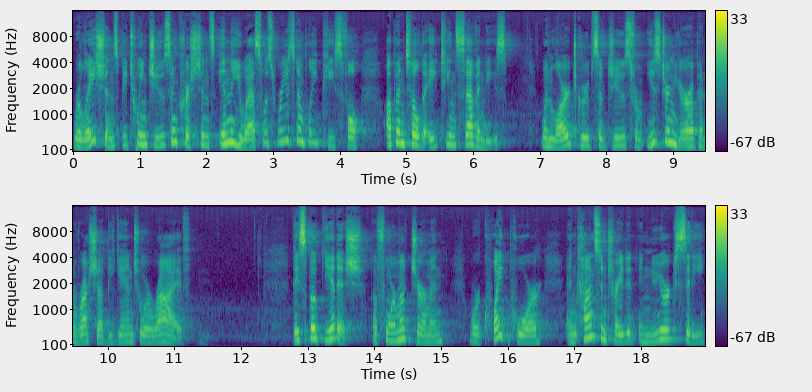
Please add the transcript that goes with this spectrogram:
Relations between Jews and Christians in the U.S. was reasonably peaceful up until the 1870s, when large groups of Jews from Eastern Europe and Russia began to arrive. They spoke Yiddish, a form of German, were quite poor, and concentrated in New York City,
